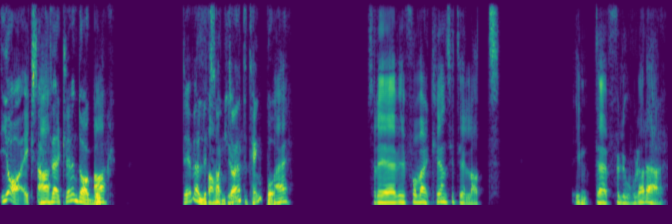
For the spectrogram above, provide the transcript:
ja exakt, Ja. verkligen en dagbok. Ja. Det är väldigt sant, kul. det har jag inte tänkt på. Nej. Så det, vi får verkligen se till att inte förlora det här.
